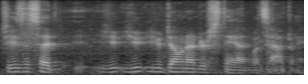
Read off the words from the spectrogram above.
Jesus said, You, you, you don't understand what's happening.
